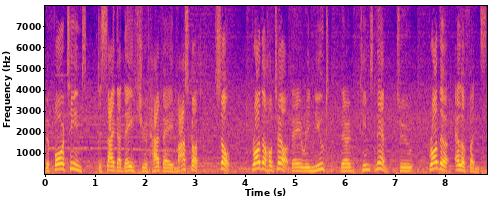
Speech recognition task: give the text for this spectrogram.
the four teams decided that they should have a mascot. So, Brother Hotel, they renewed their team's name to Brother Elephants.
